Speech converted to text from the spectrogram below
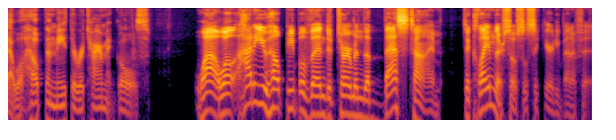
that will help them meet their retirement goals. Wow. Well, how do you help people then determine the best time to claim their Social Security benefit?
